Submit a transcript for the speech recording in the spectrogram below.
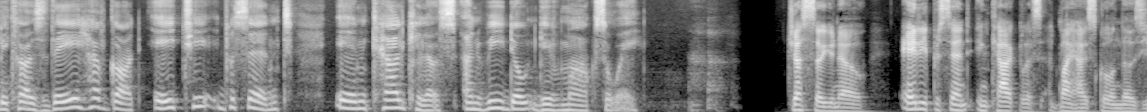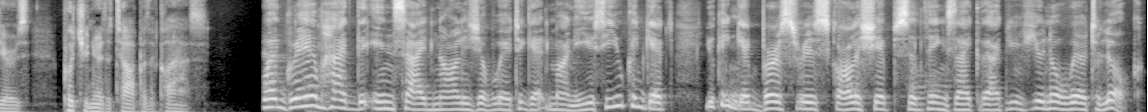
because they have got 80% in calculus and we don't give marks away. Just so you know, 80% in calculus at my high school in those years put you near the top of the class. Well, Graham had the inside knowledge of where to get money. You see, you can get you can get bursaries, scholarships, and things like that. You you know where to look,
